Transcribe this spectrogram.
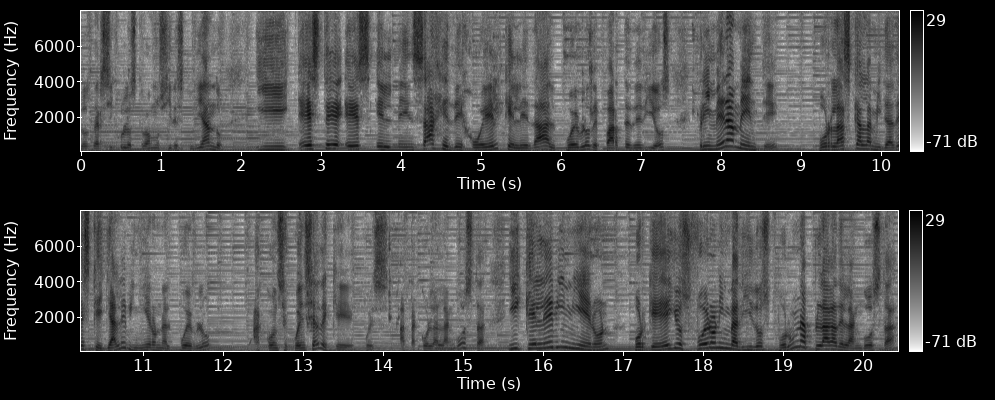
los versículos que vamos a ir estudiando. Y este es el mensaje de Joel que le da al pueblo de parte de Dios, primeramente por las calamidades que ya le vinieron al pueblo a consecuencia de que pues atacó la langosta y que le vinieron porque ellos fueron invadidos por una plaga de langosta,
